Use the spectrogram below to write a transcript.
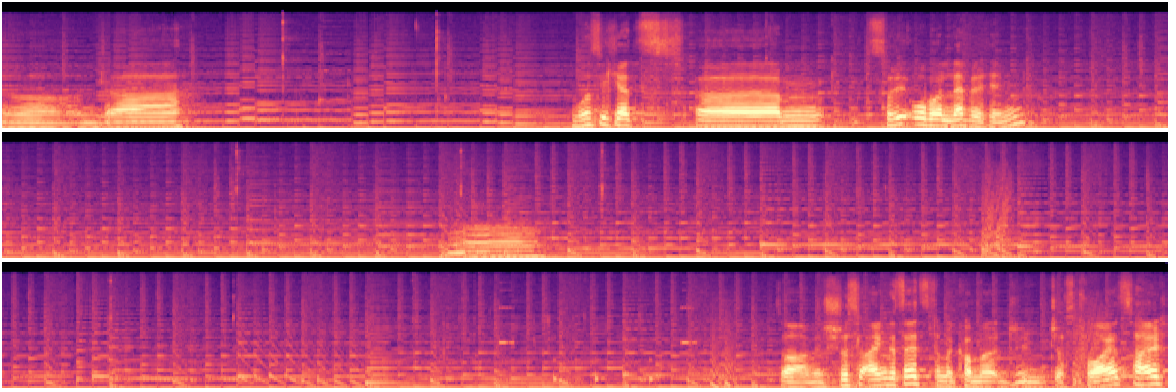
So, und da muss ich jetzt ähm, zu den oberen Level hin. Haben den Schlüssel eingesetzt, damit den Just For jetzt halt.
